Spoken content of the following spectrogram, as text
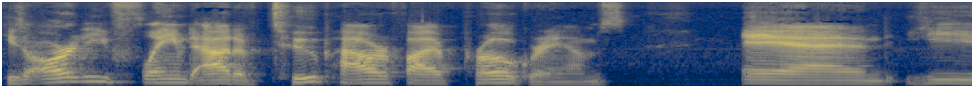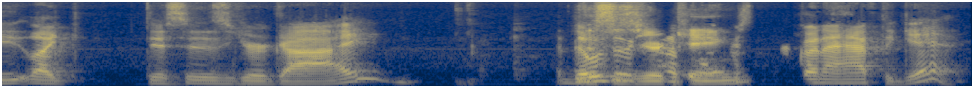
He's already flamed out of two Power Five programs, and he like this is your guy. Those this is your king. You're gonna have to get.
